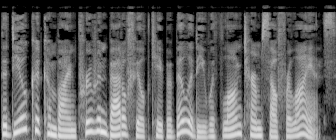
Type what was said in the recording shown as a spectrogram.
the deal could combine proven battlefield capability with long-term self-reliance.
